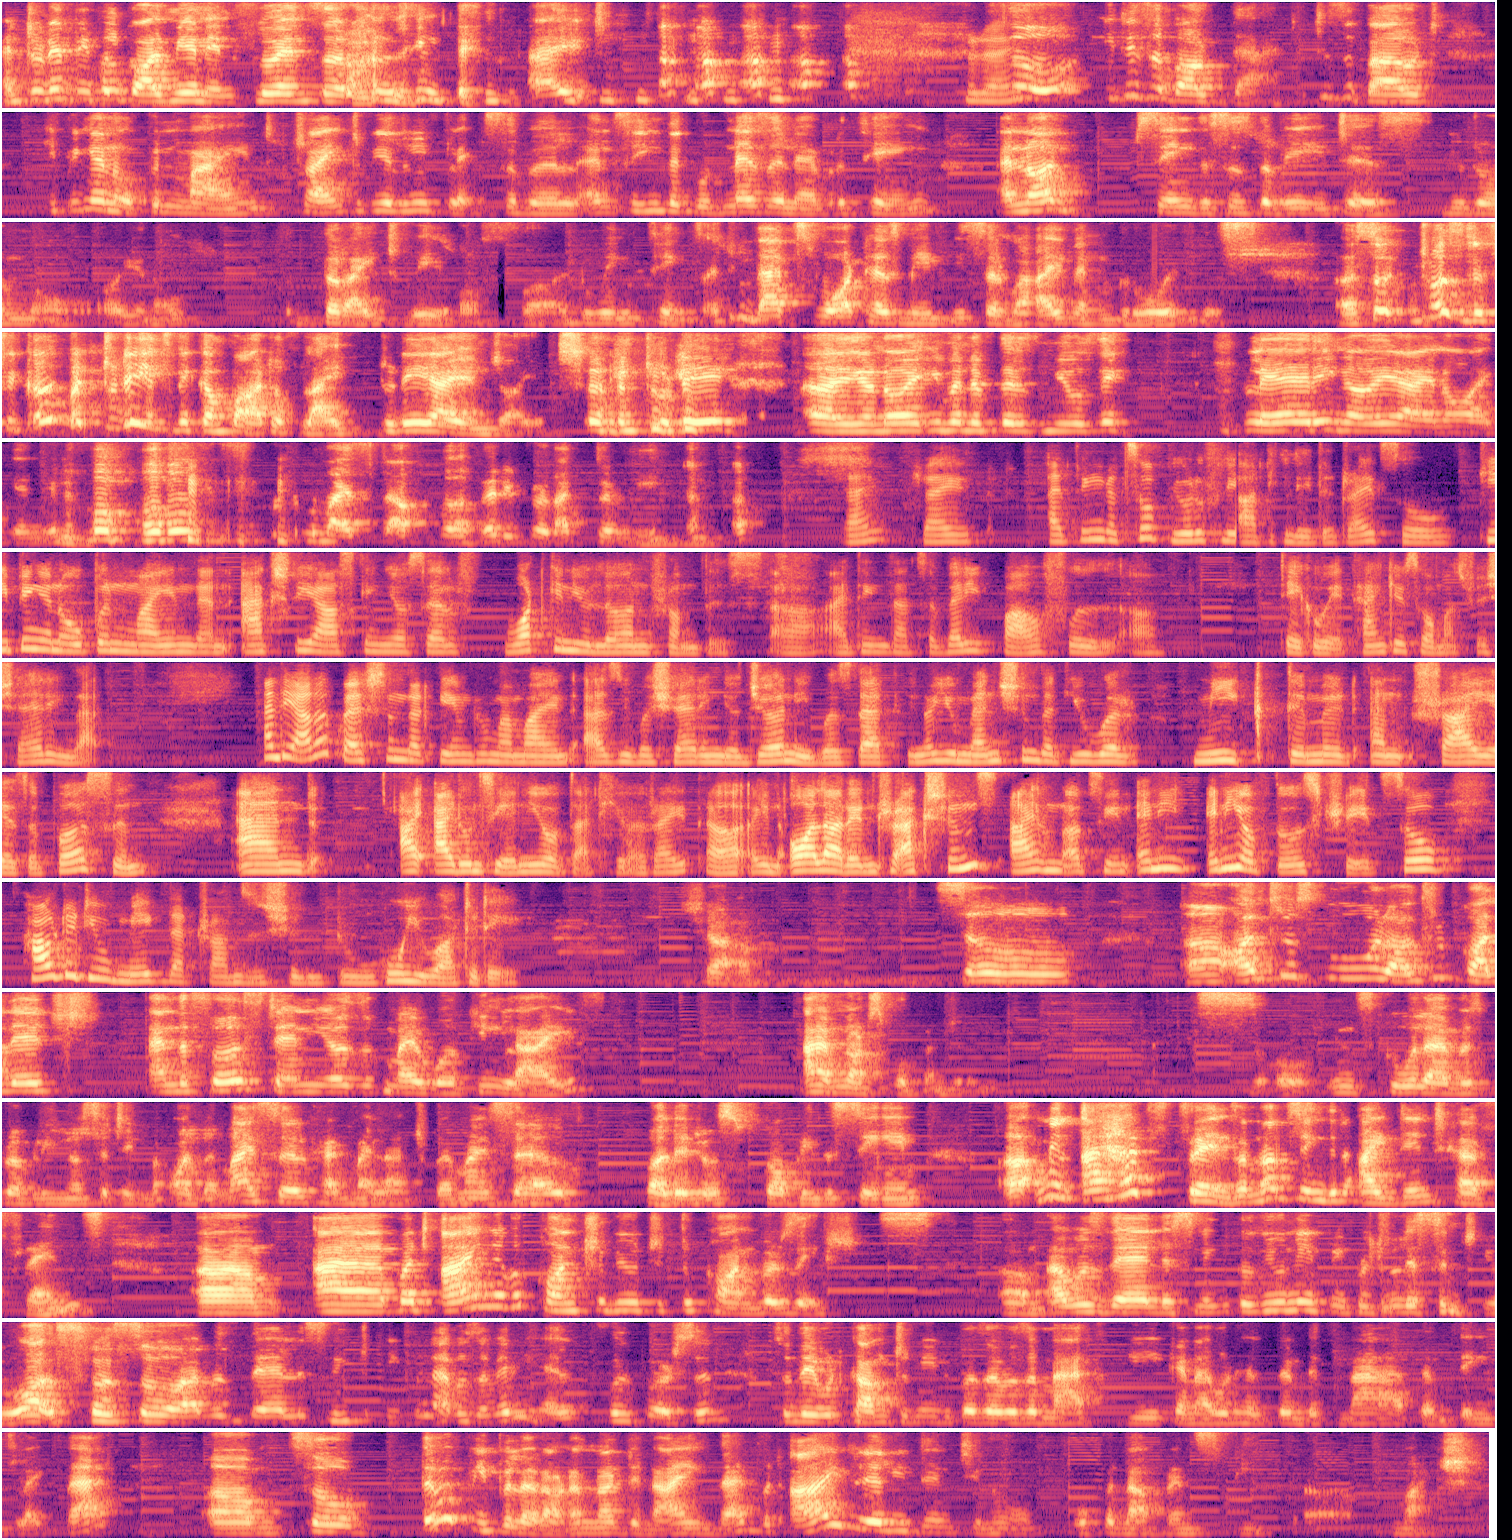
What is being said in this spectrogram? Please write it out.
And today people call me an influencer on LinkedIn, right? right? So it is about that. It is about keeping an open mind, trying to be a little flexible and seeing the goodness in everything and not saying this is the way it is. You don't know, or, you know, the right way of uh, doing things. I think that's what has made me survive and grow in this uh, so it was difficult, but today it's become part of life. Today I enjoy it. today, uh, you know, even if there's music blaring away, I know I can, you know, do my stuff very productively. right, right. I think that's so beautifully articulated, right? So keeping an open mind and actually asking yourself, what can you learn from this? Uh, I think that's a very powerful uh, takeaway. Thank you so much for sharing that. And the other question that came to my mind as you were sharing your journey was that, you know, you mentioned that you were meek, timid, and shy as a person. And I, I don't see any of that here, right? Uh, in all our interactions, I have not seen any any of those traits. So, how did you make that transition to who you are today? Sure. So, uh, all through school, all through college, and the first 10 years of my working life, I have not spoken German. So in school, I was probably you know sitting all by myself, had my lunch by myself. College was probably the same. Uh, I mean, I had friends. I'm not saying that I didn't have friends, um, uh, but I never contributed to conversations. Um, I was there listening because you need people to listen to you also. So I was there listening to people. I was a very helpful person. So they would come to me because I was a math geek and I would help them with math and things like that. Um, so there were people around. I'm not denying that, but I really didn't, you know, open up and speak uh, much.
